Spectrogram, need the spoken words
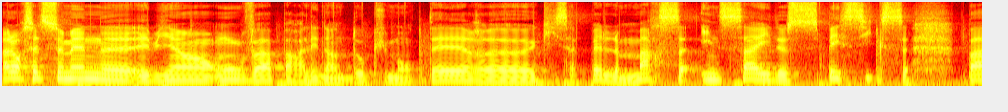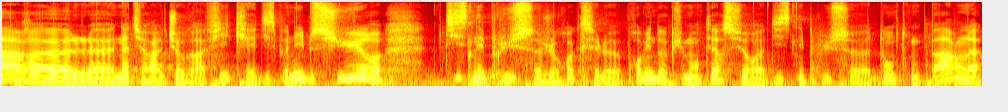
alors cette semaine, eh bien, on va parler d'un documentaire euh, qui s'appelle Mars Inside SpaceX par euh, le Natural Geographic qui est disponible sur Disney ⁇ Je crois que c'est le premier documentaire sur Disney ⁇ euh, dont on parle.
